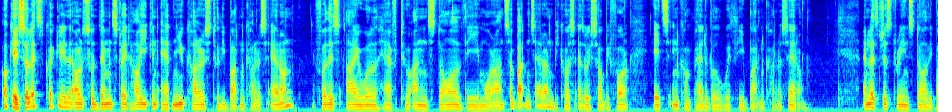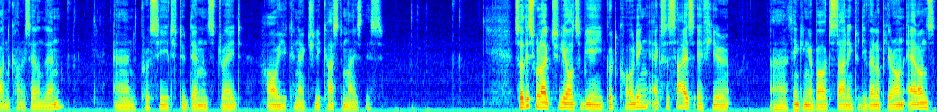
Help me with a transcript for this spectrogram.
Okay, so let's quickly also demonstrate how you can add new colors to the button colors add-on. For this I will have to uninstall the more answer buttons add-on because as we saw before it's incompatible with the button colors add-on. And let's just reinstall the button color add-on then and proceed to demonstrate how you can actually customize this. So this will actually also be a good coding exercise if you're uh, thinking about starting to develop your own add-ons.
